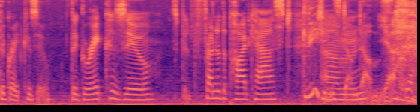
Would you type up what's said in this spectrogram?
The great Gazoo the great Gazoo. It's a friend of the podcast. Greetings, um, dum dums. Yeah. yeah.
